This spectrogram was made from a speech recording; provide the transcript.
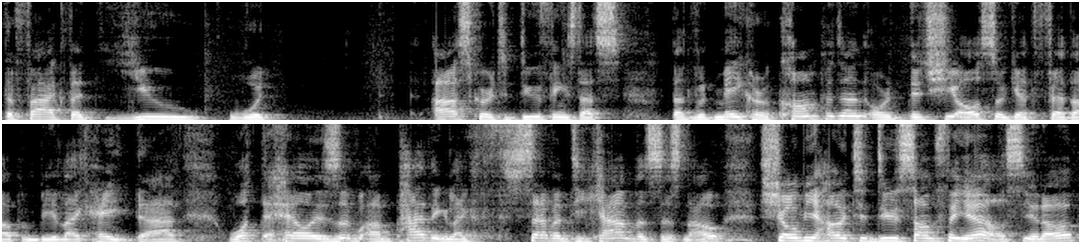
the fact that you would ask her to do things that's that would make her competent or did she also get fed up and be like hey dad what the hell is i'm padding like 70 canvases now. Show me how to do something else you know?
